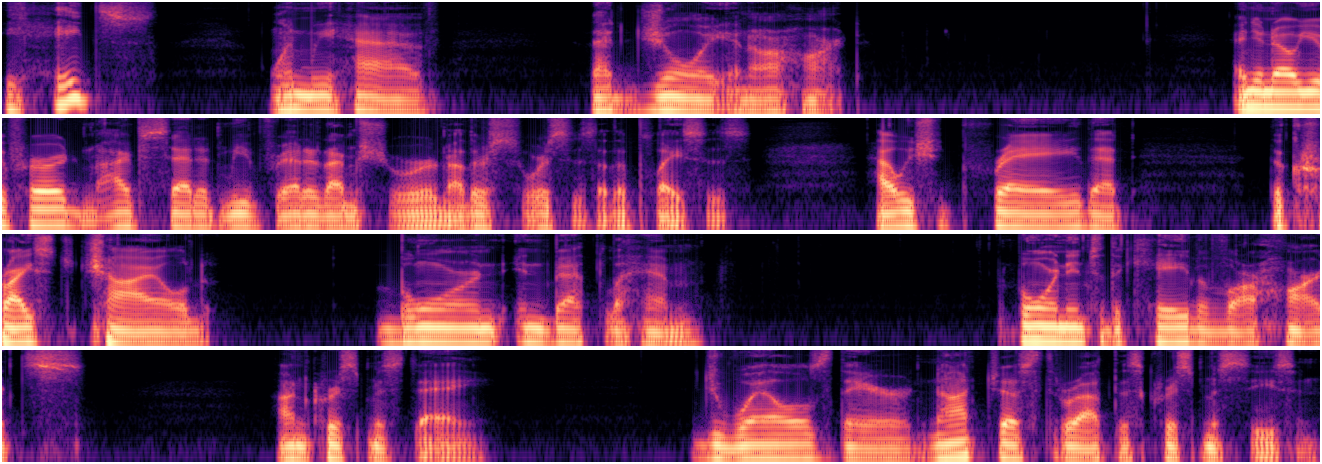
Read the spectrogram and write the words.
He hates when we have that joy in our heart. And you know, you've heard, I've said it, we've read it, I'm sure, in other sources, other places, how we should pray that the Christ child born in Bethlehem, born into the cave of our hearts on Christmas Day, dwells there not just throughout this Christmas season,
